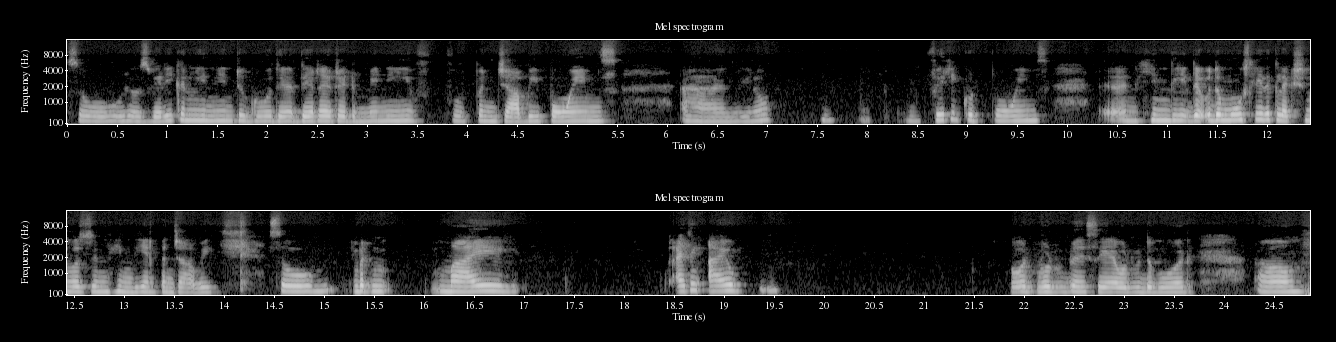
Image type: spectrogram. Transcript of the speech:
so it was very convenient to go there. There I read many Punjabi poems and you know very good poems in Hindi. The, the mostly the collection was in Hindi and Punjabi. So, but my I think I what what would I say? What would the word? Um,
